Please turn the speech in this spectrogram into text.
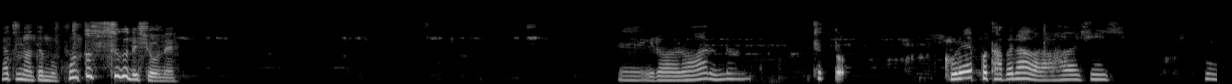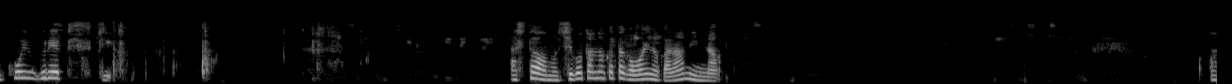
やつなんてもうほんとすぐでしょうね。えー、いろいろあるな。ちょっと、グレープ食べながら配信し、もうこういうグレープ好き。明日はもう仕事の方が多いのかな、みんな。明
